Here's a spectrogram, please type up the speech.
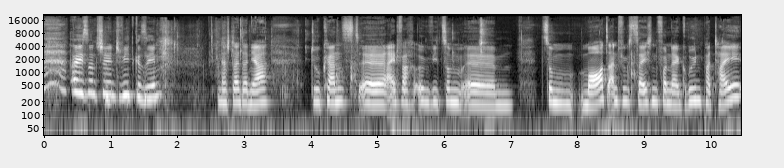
habe ich so einen schönen Tweet gesehen. Und da stand dann ja, du kannst äh, einfach irgendwie zum, ähm, zum Mord, Anführungszeichen, von der Grünen Partei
